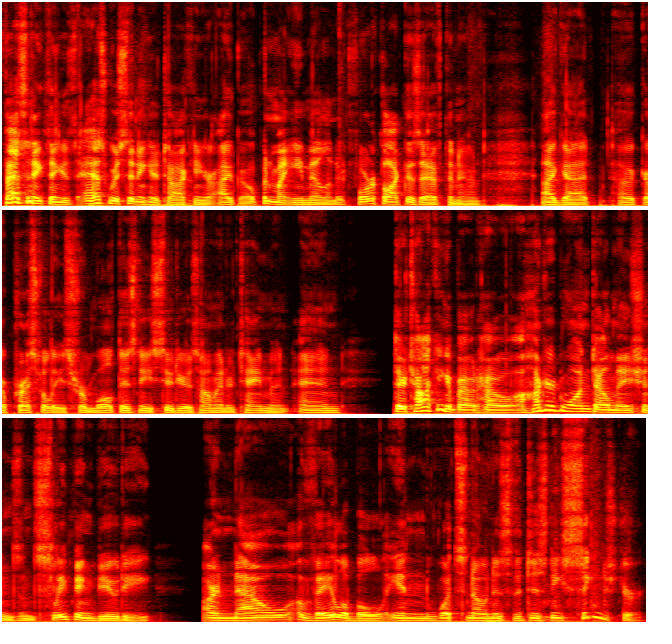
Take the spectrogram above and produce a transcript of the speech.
fascinating thing is, as we're sitting here talking here, I opened my email, and at 4 o'clock this afternoon, I got a, a press release from Walt Disney Studios Home Entertainment. And they're talking about how 101 Dalmatians and Sleeping Beauty are now available in what's known as the Disney Signature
